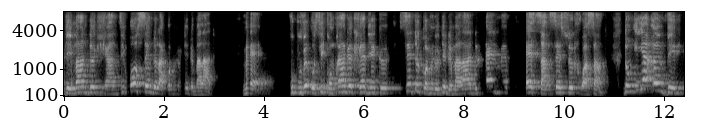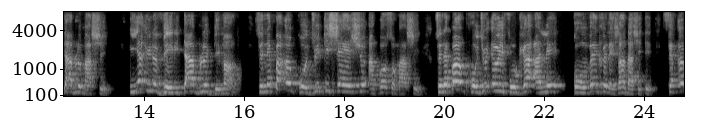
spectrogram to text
demande grandit au sein de la communauté de malades. Mais vous pouvez aussi comprendre très bien que cette communauté de malades elle-même est sans cesse croissante. Donc, il y a un véritable marché. Il y a une véritable demande. Ce n'est pas un produit qui cherche encore son marché. Ce n'est pas un produit où il faudra aller convaincre les gens d'acheter. C'est un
